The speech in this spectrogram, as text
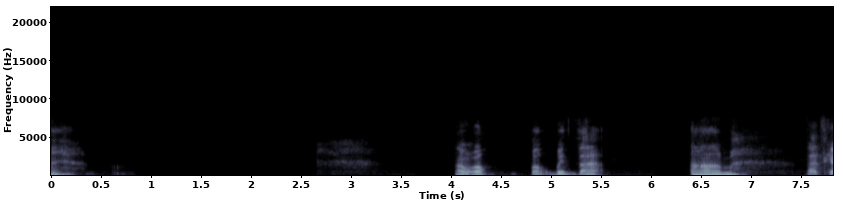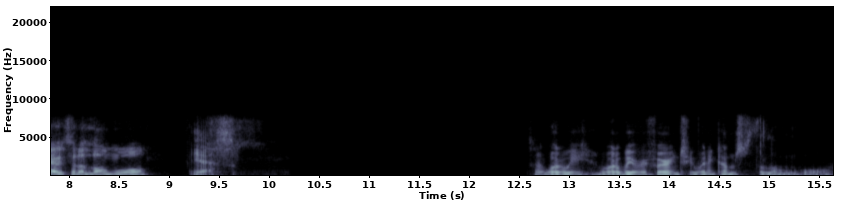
Yeah. Oh well. Well, with that, um, Let's go to the long war. yes. So what are we what are we referring to when it comes to the long war?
